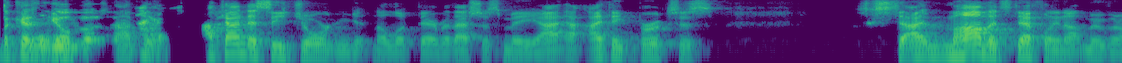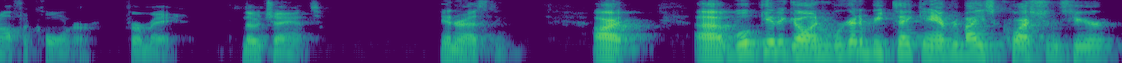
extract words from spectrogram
because Guilbeau's not there. I, I kind of see Jordan getting a look there, but that's just me. I, I think Brooks is I, Muhammad's definitely not moving off a corner for me. No chance. Interesting. All right. Uh, we'll get it going. We're going to be taking everybody's questions here.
